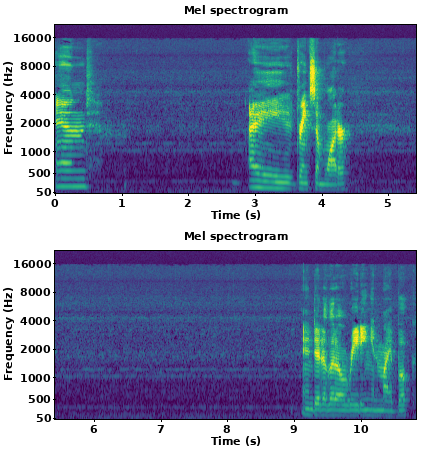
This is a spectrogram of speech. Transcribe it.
And I drank some water. And did a little reading in my book.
